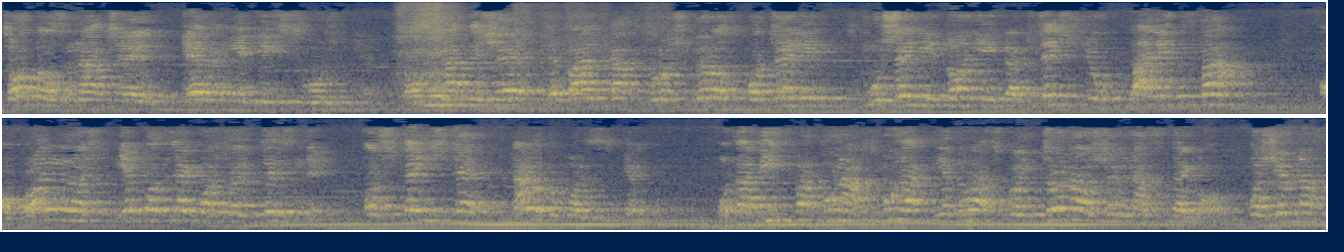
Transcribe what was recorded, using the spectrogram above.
Co to znaczy wiernie To znaczy się, że walka, którąśmy rozpoczęli, zmuszeni do niej we wrześniu, dalej trwa. O wolność, niepodległość ojczyzny, o szczęście narodu polskiego. Bo ta bitwa tu na wzgórzach nie była skończona 18. 18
